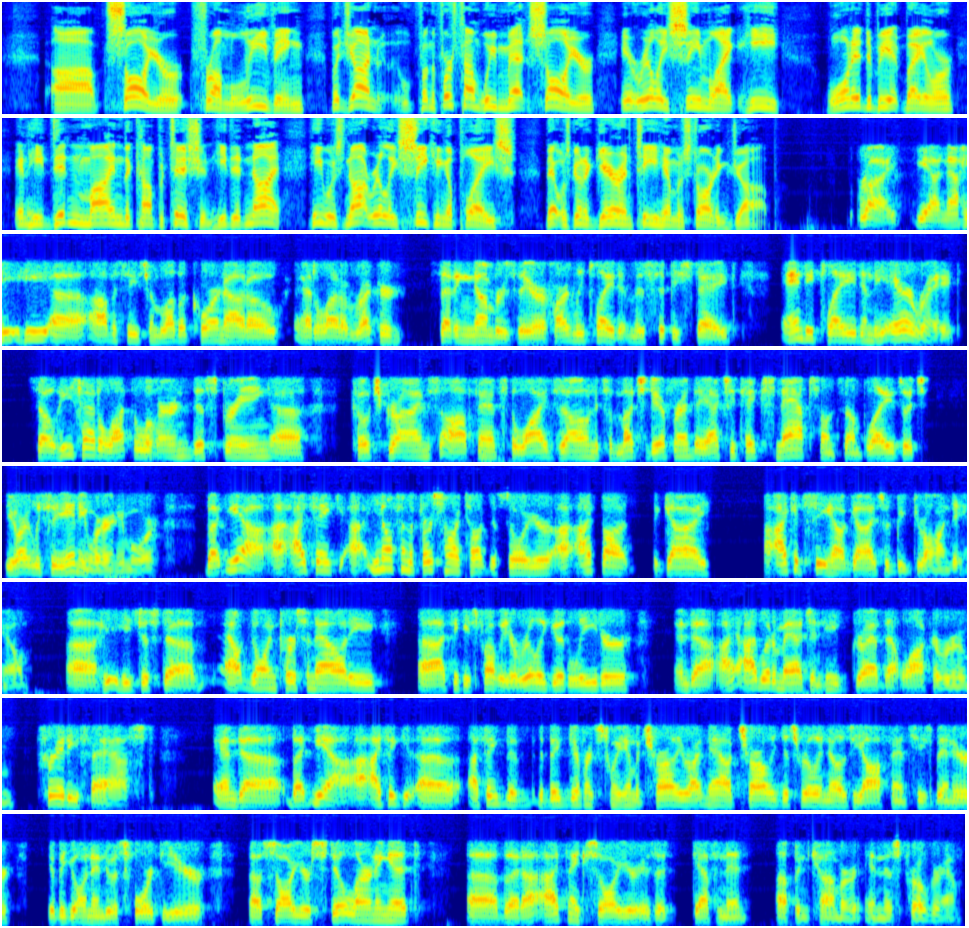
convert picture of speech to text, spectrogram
uh, Sawyer from leaving. But, John, from the first time we met Sawyer, it really seemed like he wanted to be at Baylor and he didn't mind the competition. He did not, he was not really seeking a place that was going to guarantee him a starting job. Right. Yeah. Now he he uh, obviously he's from Lubbock Coronado. Had a lot of record-setting numbers there. Hardly played at Mississippi State, and he played in the air raid. So he's had a lot to learn this spring. Uh, Coach Grimes' offense, the wide zone, it's much different. They actually take snaps on some plays, which you hardly see anywhere anymore. But yeah, I, I think uh, you know from the first time I talked to Sawyer, I, I thought the guy, I could see how guys would be drawn to him. Uh, he, he's just a outgoing personality. Uh, I think he's probably a really good leader, and uh, I, I would imagine he grabbed that locker room pretty fast. And uh, but yeah, I, I think uh, I think the the big difference between him and Charlie right now, Charlie just really knows the offense. He's been here; he'll be going into his fourth year. Uh, Sawyer's still learning it, uh, but I, I think Sawyer is a definite up and comer in this program.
